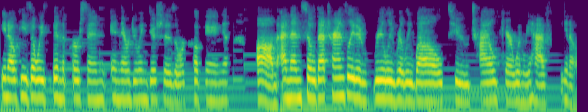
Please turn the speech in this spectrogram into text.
You know he's always been the person in there doing dishes or cooking. Um, and then so that translated really really well to childcare when we have you know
